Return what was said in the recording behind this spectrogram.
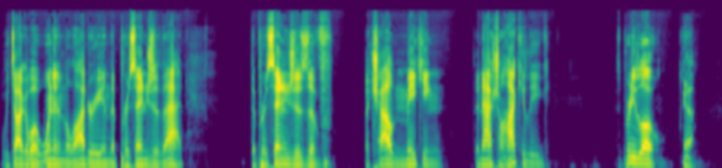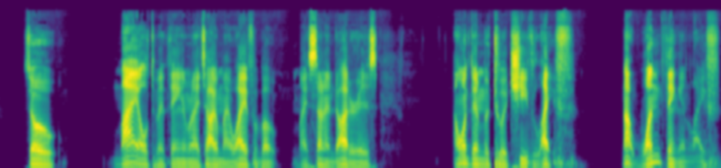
we talk about winning the lottery and the percentages of that. The percentages of a child making the National Hockey League is pretty low. Yeah. So my ultimate thing, and when I talk to my wife about my son and daughter, is I want them to achieve life, not one thing in life,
